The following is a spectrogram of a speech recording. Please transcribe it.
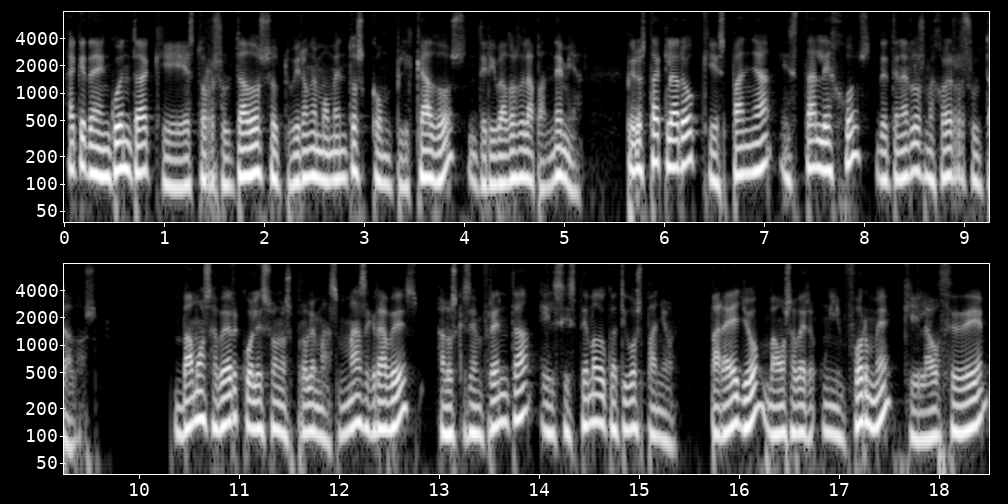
Hay que tener en cuenta que estos resultados se obtuvieron en momentos complicados derivados de la pandemia, pero está claro que España está lejos de tener los mejores resultados. Vamos a ver cuáles son los problemas más graves a los que se enfrenta el sistema educativo español. Para ello, vamos a ver un informe que la OCDE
